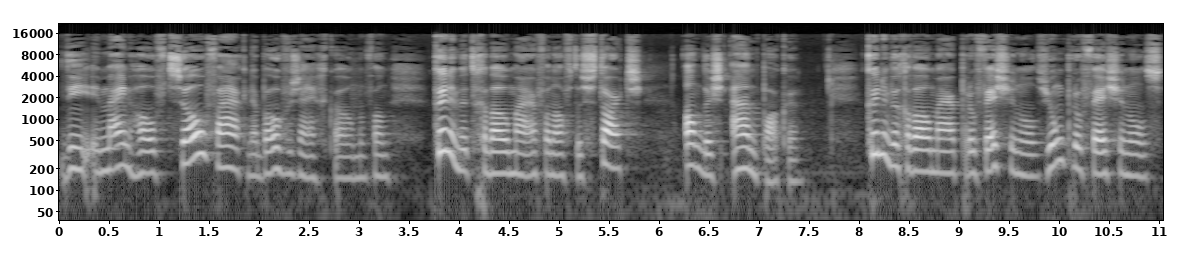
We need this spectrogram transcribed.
die in mijn hoofd zo vaak naar boven zijn gekomen. Van, kunnen we het gewoon maar vanaf de start anders aanpakken? Kunnen we gewoon maar professionals, jong professionals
